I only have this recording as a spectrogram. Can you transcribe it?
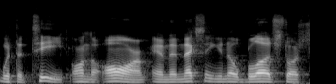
with the T on the arm, and the next thing you know, blood starts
